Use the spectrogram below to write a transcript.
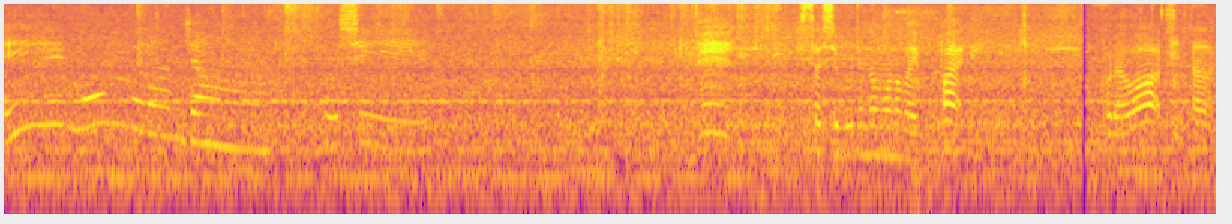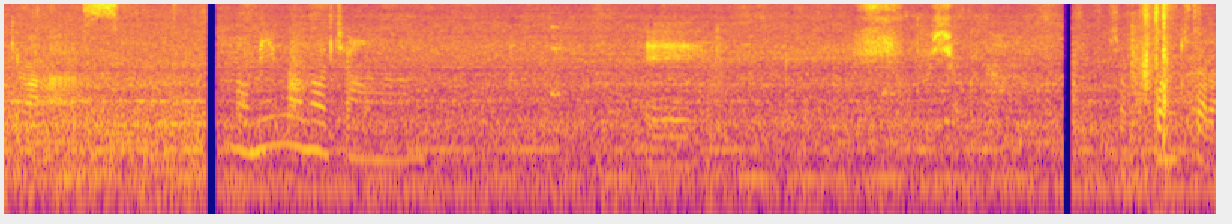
えー、モンブランじゃん。欲しい。久しぶりのものがいっぱい。これはいただきます飲み物じゃんえー、どうしようかなそうここに来たらね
